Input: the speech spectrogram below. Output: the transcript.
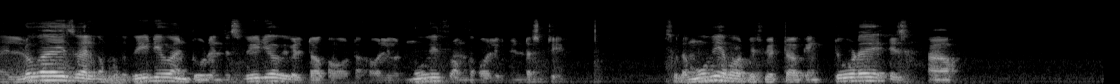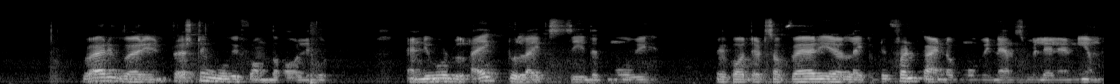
hello guys welcome to the video and today in this video we will talk about a hollywood movie from the hollywood industry so the movie about which we're talking today is a very very interesting movie from the hollywood. And you would like to like see that movie because it's a very uh, like different kind of movie named millennium.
